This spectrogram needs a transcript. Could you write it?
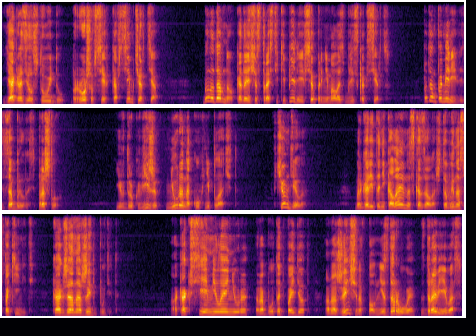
Я грозил, что уйду, брошу всех ко всем чертям. Было давно, когда еще страсти кипели, и все принималось близко к сердцу. Потом помирились, забылось, прошло. И вдруг вижу, Нюра на кухне плачет. В чем дело? Маргарита Николаевна сказала, что вы нас покинете. Как же она жить будет? А как все, милая Нюра, работать пойдет. Она женщина вполне здоровая, здоровее вас.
